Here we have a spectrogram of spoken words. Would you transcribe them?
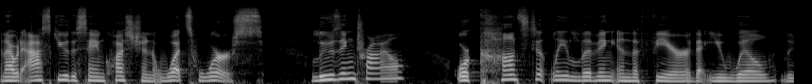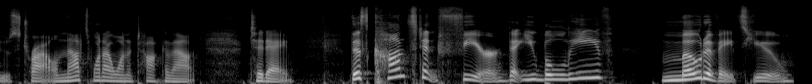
And I would ask you the same question what's worse, losing trial or constantly living in the fear that you will lose trial. And that's what I want to talk about today. This constant fear that you believe motivates you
